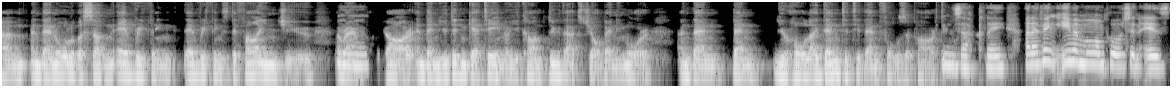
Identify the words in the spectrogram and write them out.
Um, and then all of a sudden, everything everything's defined you around mm. you are, and then you didn't get in, or you can't do that job anymore and then then your whole identity then falls apart. Exactly. And i think even more important is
